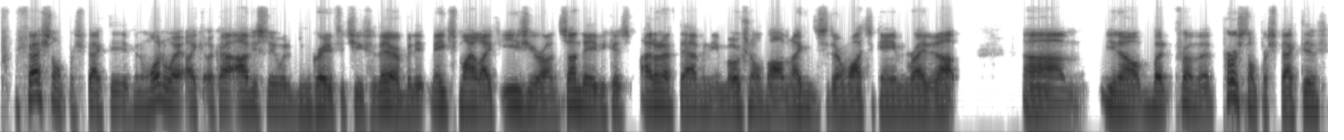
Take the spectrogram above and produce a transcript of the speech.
professional perspective, in one way, like, like obviously it would have been great if the Chiefs were there, but it makes my life easier on Sunday because I don't have to have any emotional involvement. I can just sit there and watch the game and write it up. Um, you know, but from a personal perspective,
